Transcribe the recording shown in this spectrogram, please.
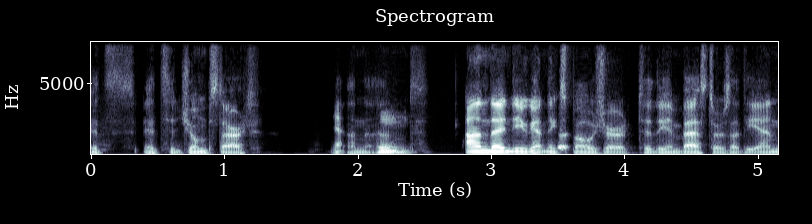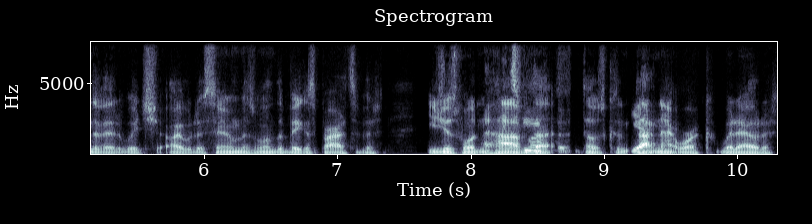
it's it's a jump start yeah. and hmm. and and then you get an exposure to the investors at the end of it which i would assume is one of the biggest parts of it you just wouldn't have that those yeah. that network without it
